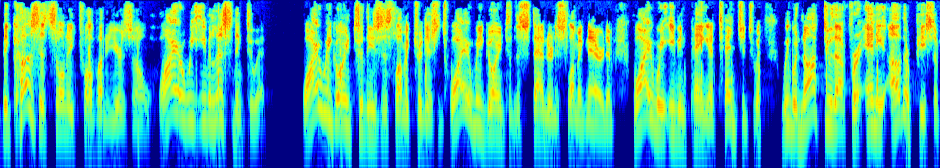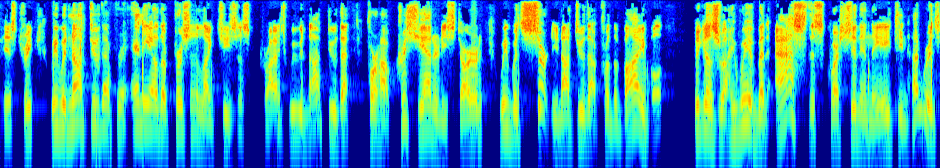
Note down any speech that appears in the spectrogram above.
because it's only 1200 years old, why are we even listening to it? Why are we going to these Islamic traditions? Why are we going to the standard Islamic narrative? Why are we even paying attention to it? We would not do that for any other piece of history. We would not do that for any other person like Jesus Christ. We would not do that for how Christianity started. We would certainly not do that for the Bible because we have been asked this question in the 1800s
